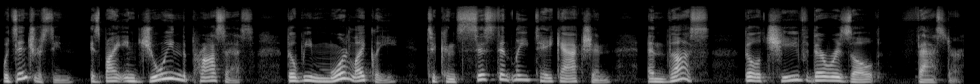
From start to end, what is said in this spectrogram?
What's interesting is by enjoying the process, they'll be more likely to consistently take action and thus they'll achieve their result faster.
